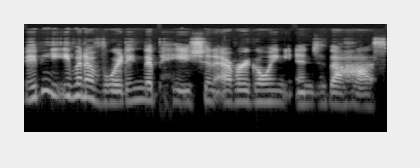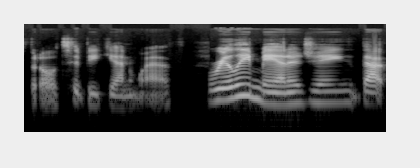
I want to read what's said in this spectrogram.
Maybe even avoiding the patient ever going into the hospital to begin with really managing that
